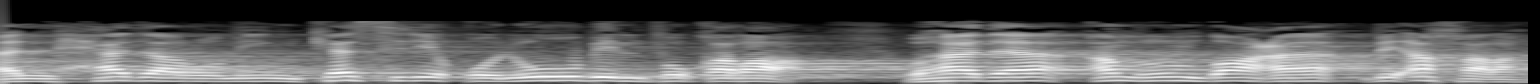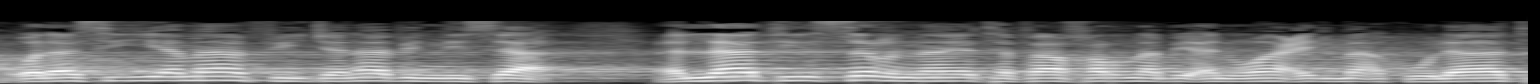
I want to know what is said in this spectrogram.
الحذر من كسر قلوب الفقراء. وهذا أمر ضاع بأخرة ولا سيما في جناب النساء. اللاتي صرن يتفاخرن بأنواع المأكولات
